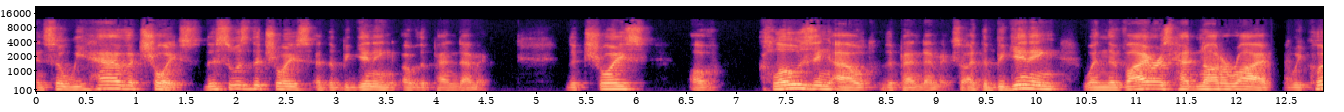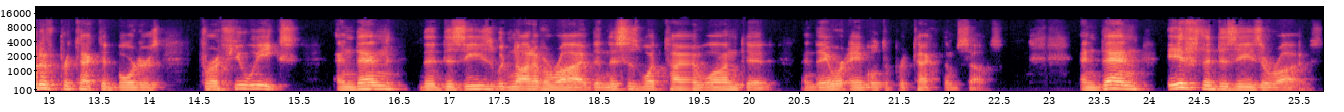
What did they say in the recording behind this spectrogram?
And so we have a choice. This was the choice at the beginning of the pandemic the choice of closing out the pandemic. So at the beginning, when the virus had not arrived, we could have protected borders for a few weeks, and then the disease would not have arrived. And this is what Taiwan did, and they were able to protect themselves. And then, if the disease arrives,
